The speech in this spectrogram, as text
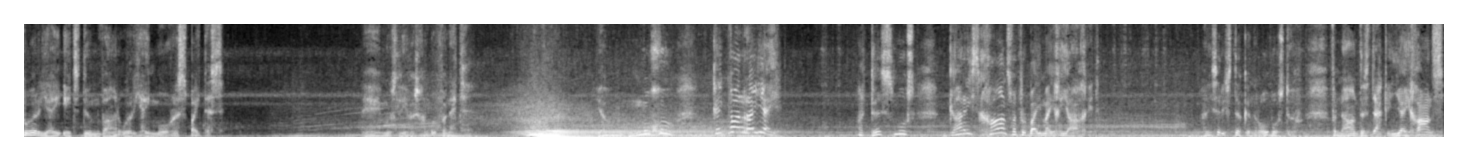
Voor jy iets doen waaroor jy môre spyt is. Jy moes liewers gaan oefen het. Ja, moego. Kyk waar ry jy? Maar dis mos Garry's gaans wat verby my gejaag het. Hy sit die stuk in Rolbos toe. Vanaand is ek en jy gaans.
